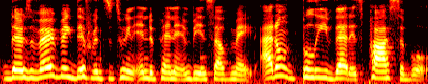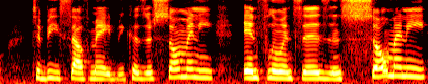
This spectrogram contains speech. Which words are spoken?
There's a very big difference between independent and being self made. I don't believe that it's possible to be self-made because there's so many influences and so many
